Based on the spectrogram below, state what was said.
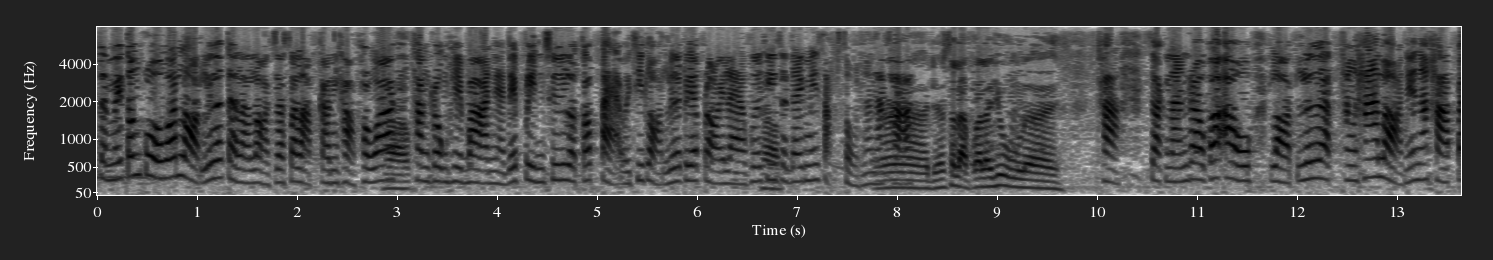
แต่ไม่ต้องกลัวว่าหลอดเลือดแต่ละหลอดจะสลับกันค่ะ เพราะว่าครับทางโรงพยาบาลเนี่ยได้ปริ้นชื่อแล้วก็แปะไว้ที่หลอดเลือดเรียบร้อยแล้ว เพื่อครับ ที่จะได้ไม่สับสนนะนะคะ อ่าเดี๋ยวสลับกันแล้วยุ่งเลย ค่ะ จากนั้นเราก็เอาหลอดเลือดทั้ง 5 หลอดเนี่ยนะคะ ไป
